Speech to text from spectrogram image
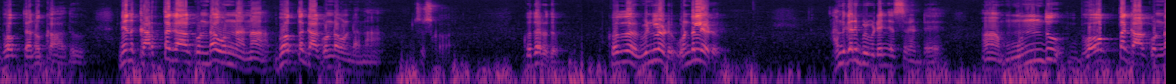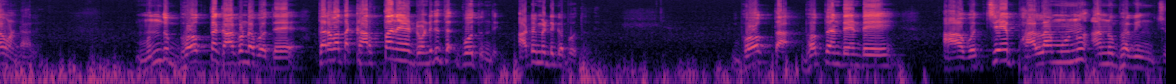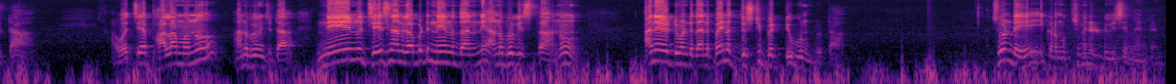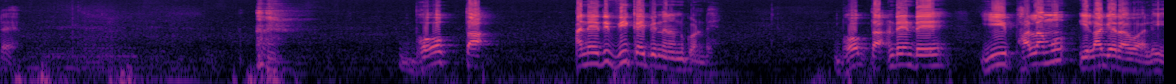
భోక్తను కాదు. నేను కర్త కాకుండా ఉన్నానా? భోక్త కాకుండా ఉండానా? చూసుకోవాలి. కుదరదు. కుదరదు. వినలేడు. ఉండలేడు. అందుకని ఇప్పుడు వీడు ఏం చేస్తాడంటే ముందు భోక్త కాకుండా ఉండాలి. ముందు భోక్త కాకుండా పోతే తర్వాత కర్త అనేటువంటిది పోతుంది. ఆటోమేటిక్గా పోతుంది. భోక్త భోక్త అంటే ఏంటి? ఆ వచ్చే ఫలమును అనుభవించుట. వచ్చే ఫలమును అనుభవించుట. నేను చేసినాను కాబట్టి నేను దాన్ని అనుభవిస్తాను అనేటువంటి దానిపైన దృష్టి పెట్టి ఉండుట. చూడండి ఇక్కడ ముఖ్యమైనటువంటి విషయం ఏంటంటే భోక్త అనేది వీక్ అయిపోయిందని అనుకోండి. భోక్త అంటే ఏంటి? ఈ ఫలము ఇలాగే రావాలి.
